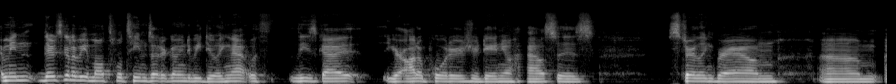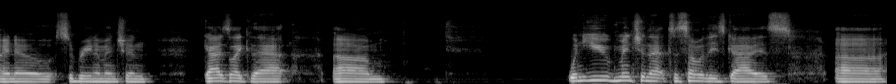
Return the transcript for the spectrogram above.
I mean, there's going to be multiple teams that are going to be doing that with these guys. Your Otto Porters, your Danuel Houses, Sterling Brown. Um, I know Sabrina mentioned guys like that. Um, when you mention that to some of these guys, uh,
